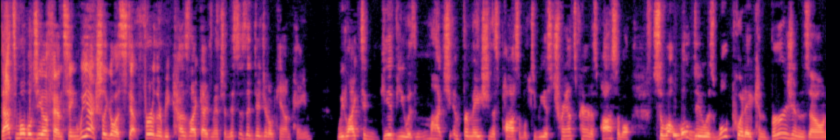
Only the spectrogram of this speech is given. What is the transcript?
that's mobile geofencing. We actually go a step further because, like I mentioned, this is a digital campaign. We like to give you as much information as possible to be as transparent as possible. So what we'll do is we'll put a conversion zone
